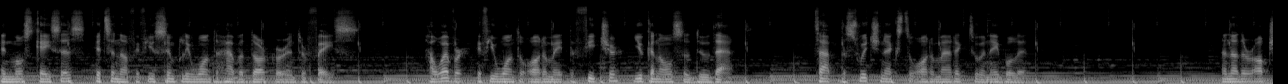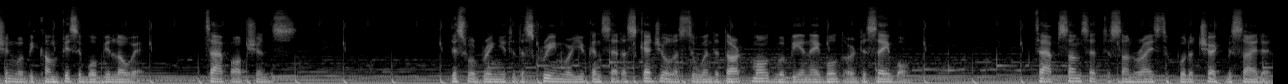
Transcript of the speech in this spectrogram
In most cases, it's enough if you simply want to have a darker interface. However, if you want to automate the feature, you can also do that. Tap the switch next to automatic to enable it. Another option will become visible below it. Tap Options. This will bring you to the screen where you can set a schedule as to when the dark mode will be enabled or disabled. Tap Sunset to Sunrise to put a check beside it.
